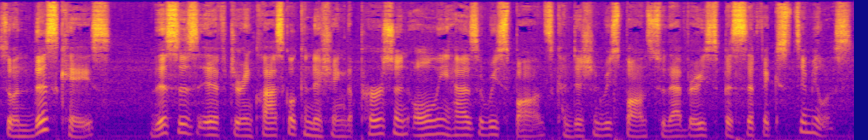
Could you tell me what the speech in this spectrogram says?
So in this case, this is if during classical conditioning the person only has a response, conditioned response to that very specific stimulus.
